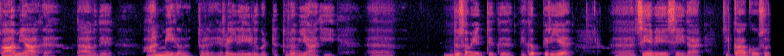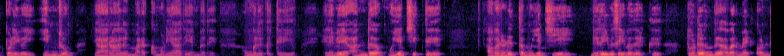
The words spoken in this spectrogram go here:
சுவாமியாக அதாவது ஆன்மீக துறையில் ஈடுபட்டு துறவியாகி இந்து சமயத்துக்கு மிகப்பெரிய சேவையை செய்தார். சிக்காகோ சொற்பொழிவை இன்றும் யாராலும் மறக்க முடியாது என்பது உங்களுக்கு தெரியும். எனவே அந்த முயற்சிக்கு அவர் எடுத்த முயற்சியை நிறைவு செய்வதற்கு தொடர்ந்து அவர் மேற்கொண்ட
